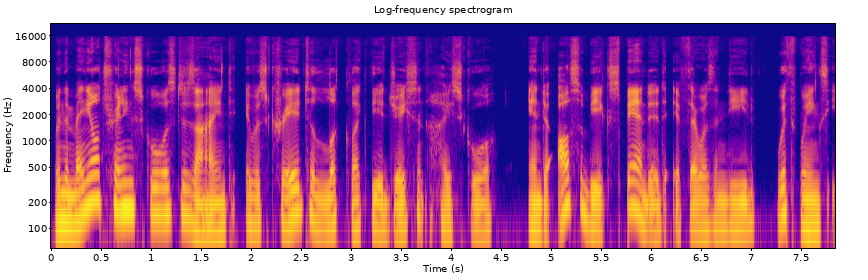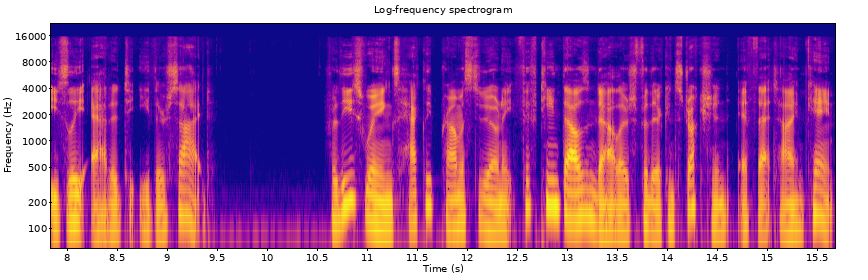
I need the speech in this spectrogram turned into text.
When the manual training school was designed, it was created to look like the adjacent high school and to also be expanded if there was a need, with wings easily added to either side. For these wings, Hackley promised to donate $15,000 for their construction if that time came.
